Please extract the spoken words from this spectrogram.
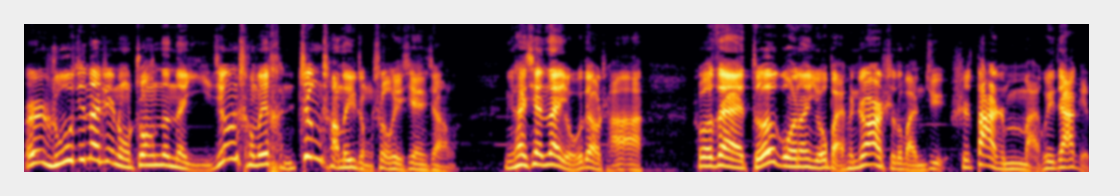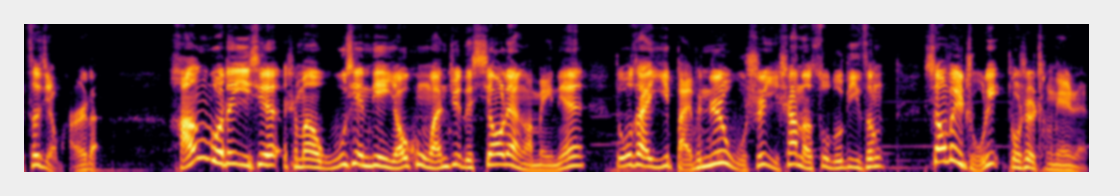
而如今的这种装嫩呢，已经成为很正常的一种社会现象了。你看现在有个调查啊，说在德国呢，有百分之二十的玩具是大人们买回家给自己玩的。韩国的一些什么无线电遥控玩具的销量啊，每年都在以百分之五十以上的速度递增，消费主力都是成年人。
